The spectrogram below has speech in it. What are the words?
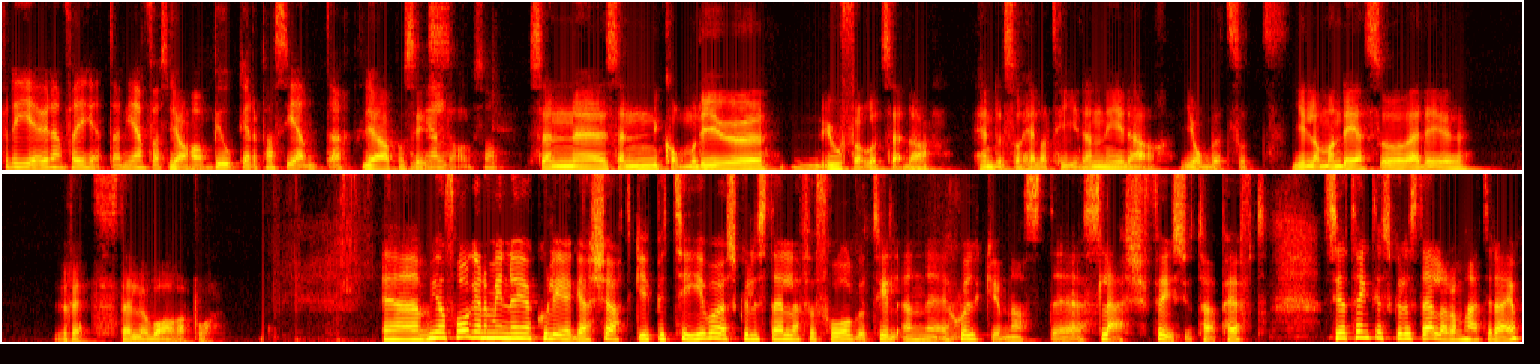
för det ger ju den friheten jämfört med ja. att ha bokade patienter. Ja, precis. Dag, så. Sen, eh, sen kommer det ju oförutsedda händelser hela tiden i det här jobbet. Så gillar man det så är det ju rätt ställe att vara på. Ehm, jag frågade min nya kollega ChatGPT vad jag skulle ställa för frågor till en eh, sjukgymnast eh, slash fysioterapeut. Så jag tänkte jag skulle ställa dem här till dig.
